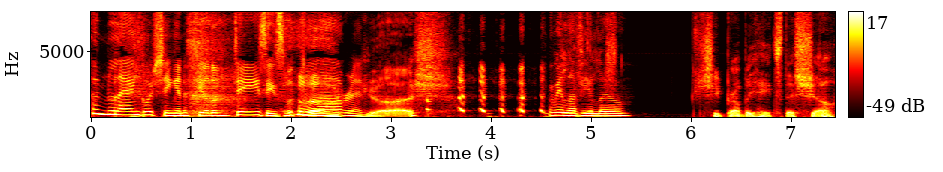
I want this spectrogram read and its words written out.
I'm languishing in a field of daisies with Oh, Lauren. Gosh. We love you, Lou. She probably hates this show.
